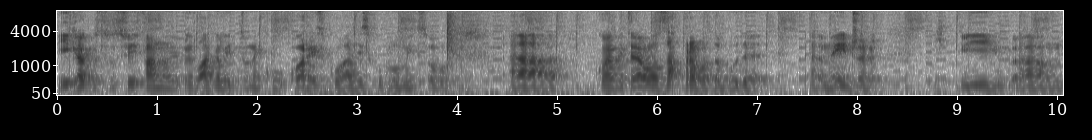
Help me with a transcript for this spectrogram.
i kako su svi fanovi predlagali tu neku korejsku, azijsku glumicu a, koja bi trebalo zapravo da bude a, major i, um,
